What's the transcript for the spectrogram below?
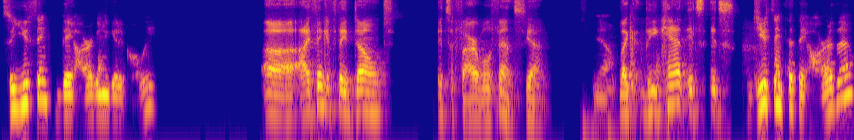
so you think they are going to get a goalie? Uh, I think if they don't, it's a fireable offense. Yeah, Yeah. like the, you can't. It's it's. Do you think that they are though?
